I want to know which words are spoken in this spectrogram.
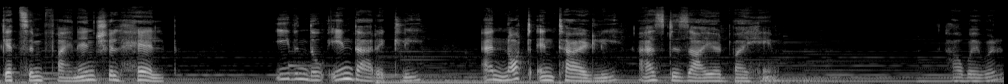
gets him financial help, even though indirectly and not entirely as desired by him. However,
